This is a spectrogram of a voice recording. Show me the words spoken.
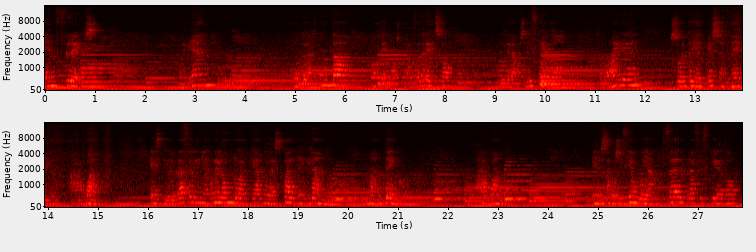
en flex. Muy bien. Junto a la punta, cogemos brazo derecho, liberamos el izquierdo, tomo aire, suelto y el peso en medio, aguanta. Estiro el brazo en línea con el hombro, arqueando la espalda y tirando. Mantengo. Aguanta. En esa posición voy a cruzar el brazo izquierdo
